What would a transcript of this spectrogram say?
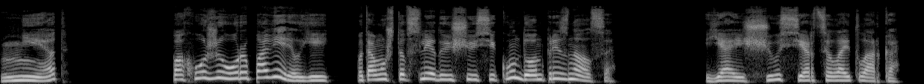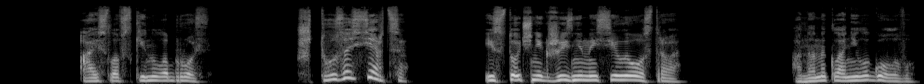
Нет. Похоже, Ора поверил ей, потому что в следующую секунду он признался. «Я ищу сердце Лайтларка». Айслав скинула бровь. «Что за сердце?» источник жизненной силы острова. Она наклонила голову.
